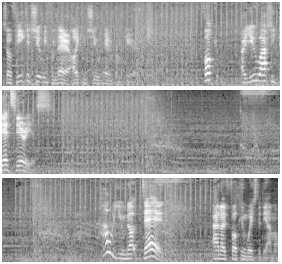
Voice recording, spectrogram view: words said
So if he can shoot me from there, I can shoot him from here. Fuck! Are you actually dead serious? How are you not dead? And I fucking wasted the ammo.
